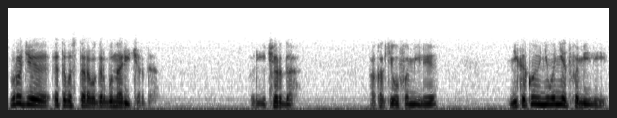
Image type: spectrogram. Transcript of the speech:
Вроде этого старого горбуна Ричарда. Ричарда? А как его фамилия? Никакой у него нет фамилии.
